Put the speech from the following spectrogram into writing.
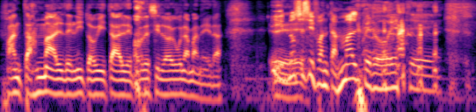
fantasmal de Lito Vitale, por decirlo de alguna manera. Y no sé eh, si fantasmal, pero este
